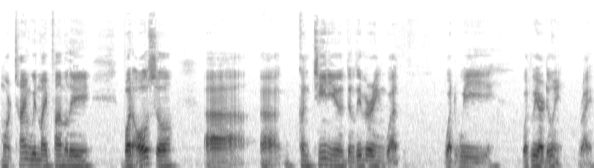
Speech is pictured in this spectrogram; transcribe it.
more time with my family, but also uh, uh, continue delivering what what we what we are doing, right?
